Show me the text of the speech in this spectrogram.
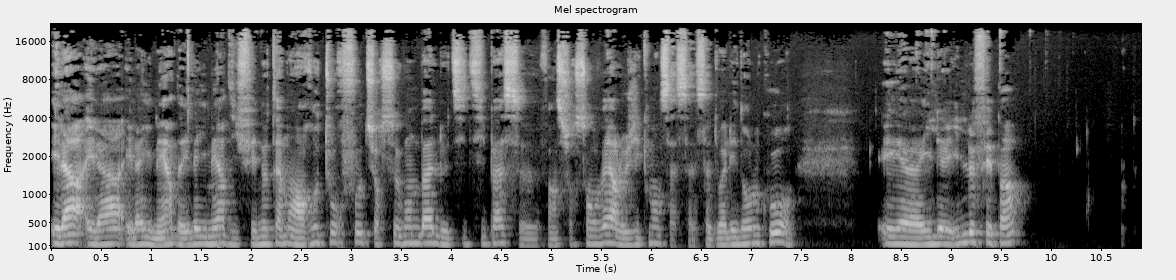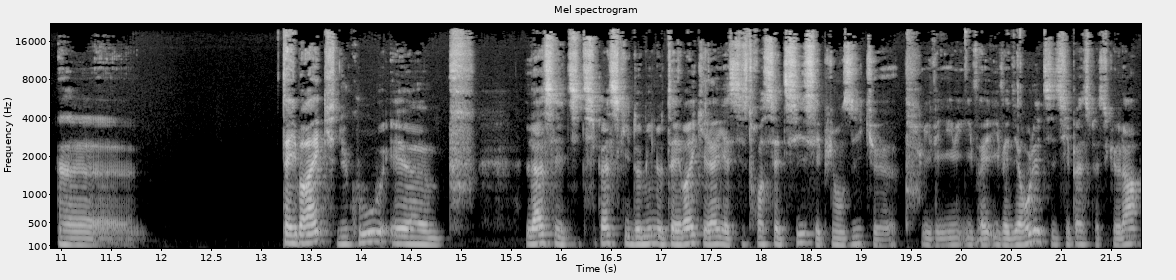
Et là, et là, et là, il merde. Il merde. Il fait notamment un retour faute sur seconde balle de Tsitsipas, euh, enfin sur son verre. Logiquement, ça, ça, ça, doit aller dans le cours. Et il, il le fait pas. Euh, tie break du coup et Là, c'est Tsitsipas qui domine le tie-break et là, il y a 6-3-7-6 et puis on se dit que il, va, il, va, dérouler Tsitsipas parce que là,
